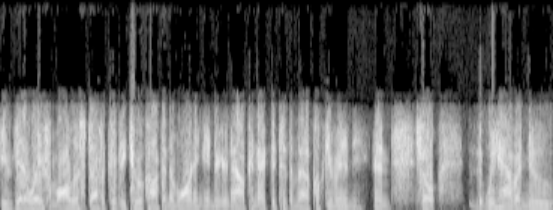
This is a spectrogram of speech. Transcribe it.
you get away from all this stuff. It could be two o'clock in the morning, and you're now connected to the medical community. And so we have a new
